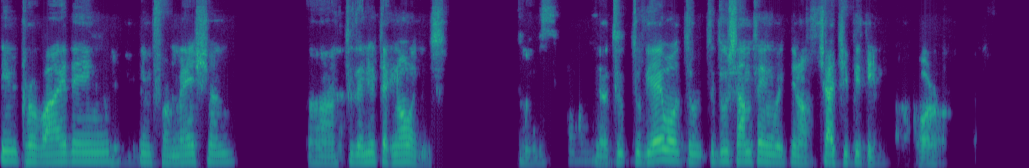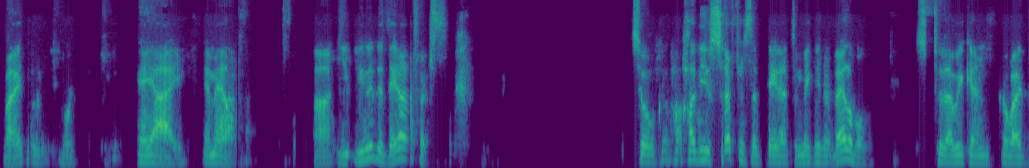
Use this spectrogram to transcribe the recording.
in providing information uh, to the new technologies. You know, to, to be able to, to do something with, you know, ChatGPT or, right, or AI, ML, uh, you, you need the data first. So how, how do you surface that data to make it available so that we can provide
